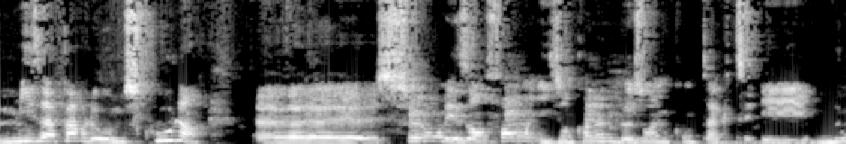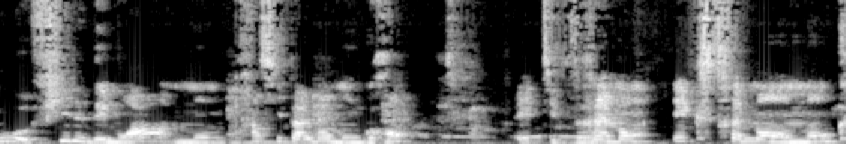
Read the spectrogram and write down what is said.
mis à part le homeschool, euh, selon les enfants, ils ont quand même besoin de contact. Et nous, au fil des mois, mon, principalement mon grand, était vraiment extrêmement en manque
